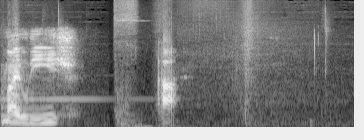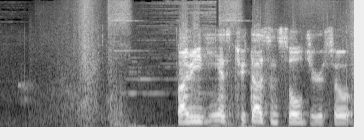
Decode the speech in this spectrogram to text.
My liege. Ah. I mean, he has 2,000 soldiers, so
